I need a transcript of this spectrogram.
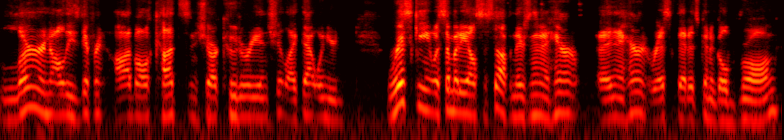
learn all these different oddball cuts and charcuterie and shit like that when you're risking it with somebody else's stuff. And there's an inherent an inherent risk that it's going to go wrong.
